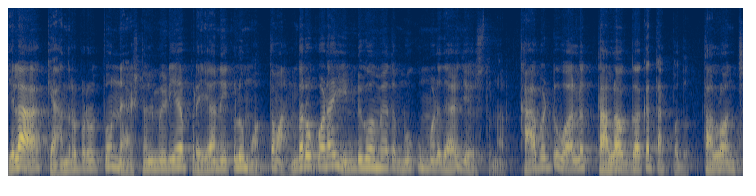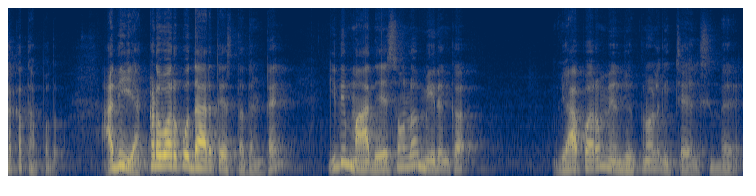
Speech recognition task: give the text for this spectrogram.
ఇలా కేంద్ర ప్రభుత్వం నేషనల్ మీడియా ప్రయాణికులు మొత్తం అందరూ కూడా ఇండిగో మీద మూకుమ్మడి దాడి చేస్తున్నారు. కాబట్టి వాళ్ళు తలొగ్గక తప్పదు తలొంచక తప్పదు. అది ఎక్కడి వరకు దారితీస్తుందంటే ఇది మా దేశంలో మీరు ఇంకా వ్యాపారం మేము చెప్పిన వాళ్ళకి ఇచ్చేయాల్సిందే.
